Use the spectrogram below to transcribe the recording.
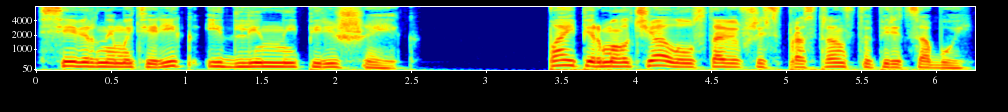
северный материк и длинный перешеек. Пайпер молчала, уставившись в пространство перед собой.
